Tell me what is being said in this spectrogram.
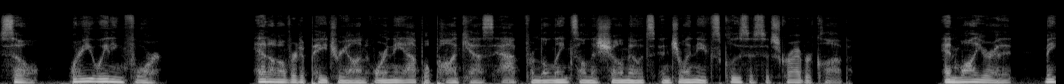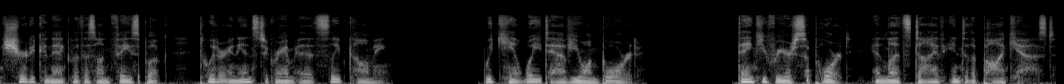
So, what are you waiting for? Head on over to Patreon or in the Apple Podcasts app from the links on the show notes and join the exclusive subscriber club. And while you're at it, make sure to connect with us on Facebook, Twitter, and Instagram at Sleep Calming. We can't wait to have you on board. Thank you for your support, and let's dive into the podcast.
